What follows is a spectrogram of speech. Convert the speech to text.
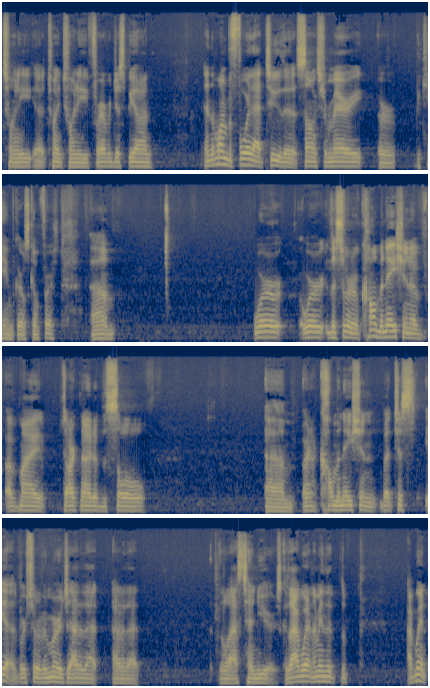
20 uh, 2020 forever just beyond and the one before that too the songs for Mary or became girls come first um, were were the sort of culmination of of my dark night of the soul um, or not culmination, but just yeah, we're sort of emerged out of that out of that the last ten years. Because I went, I mean, the, the I went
